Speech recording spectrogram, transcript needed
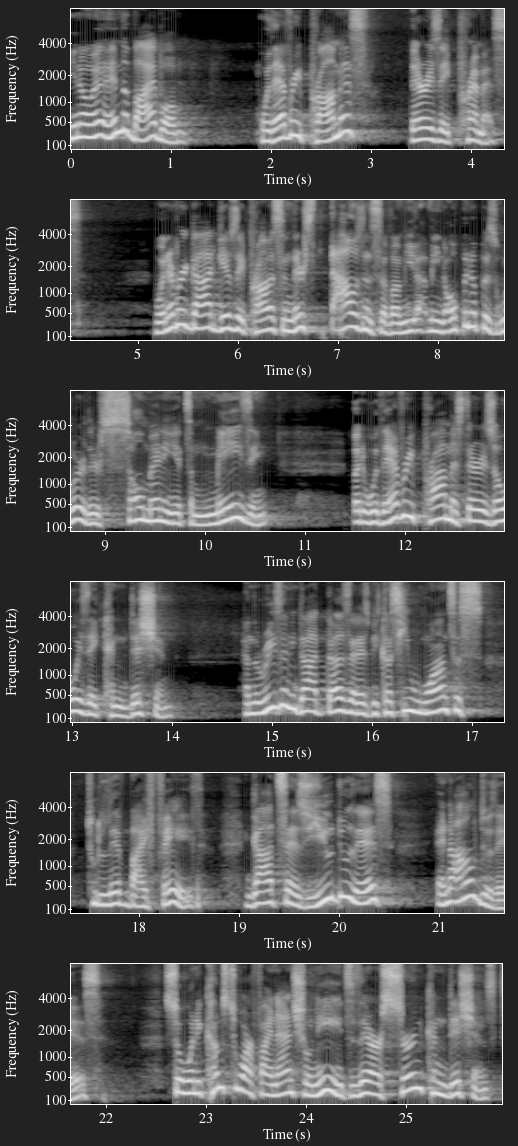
you know, in the Bible, with every promise, there is a premise. Whenever God gives a promise, and there's thousands of them, you, I mean, open up His Word, there's so many, it's amazing. But with every promise, there is always a condition. And the reason God does that is because He wants us to live by faith. God says, You do this, and I'll do this. So when it comes to our financial needs, there are certain conditions,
